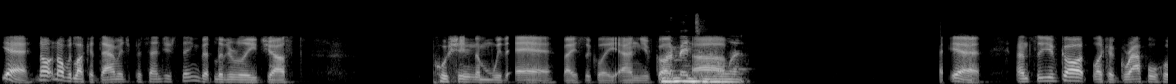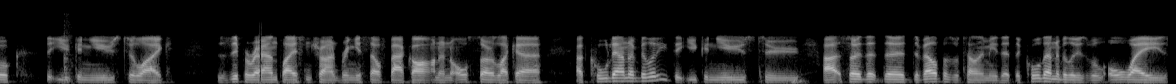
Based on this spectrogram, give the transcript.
yeah, not not with like a damage percentage thing, but literally just pushing them with air basically. And you've got Momentum uh, and all that. yeah, and so you've got like a grapple hook that you can use to like zip around place and try and bring yourself back on, and also like a a cooldown ability that you can use to. Uh, so that the developers were telling me that the cooldown abilities will always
